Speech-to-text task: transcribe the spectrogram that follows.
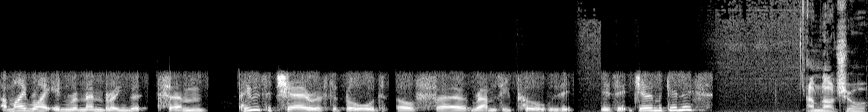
Am I right in remembering that um, who was the chair of the board of uh, Ramsey Pool? Is it is it Joe McGuinness? I'm not sure.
